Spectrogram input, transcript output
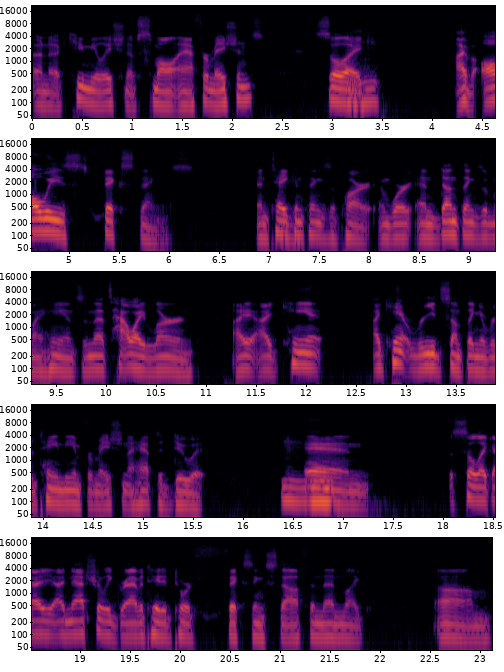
an accumulation of small affirmations. So like Mhm. I've always fixed things and taken things apart and work and done things with my hands and that's how I learn. I I can't I can't read something and retain the information. I have to do it Mm-hmm. and so like I, I naturally gravitated toward fixing stuff and then like um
